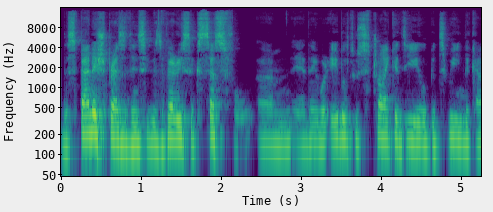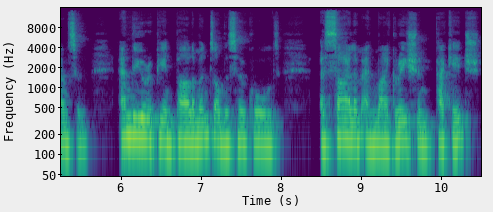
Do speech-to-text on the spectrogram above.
the Spanish presidency was very successful. Um, they were able to strike a deal between the Council and the European Parliament on the so called asylum and migration package.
